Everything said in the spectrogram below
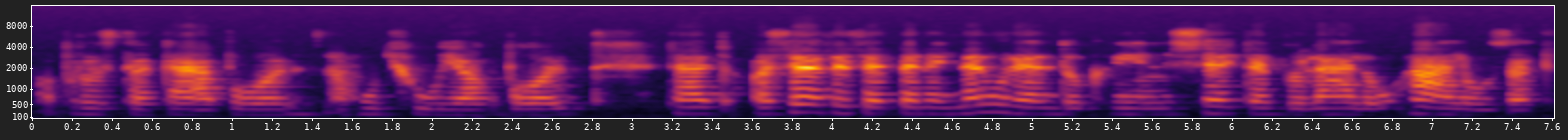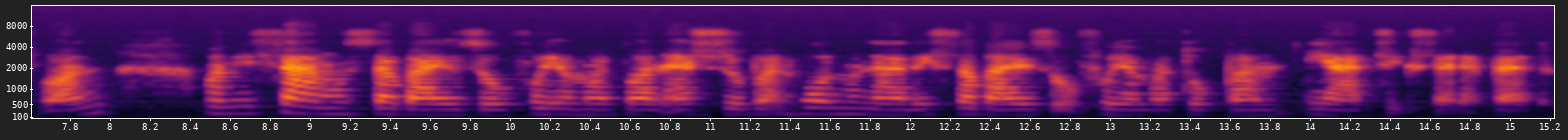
a prostatából, a húgyhújakból. Tehát a szervezetben egy neuroendokrin sejtekből álló hálózat van, ami számos szabályozó folyamatban, elsősorban hormonális szabályozó folyamatokban játszik szerepet.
